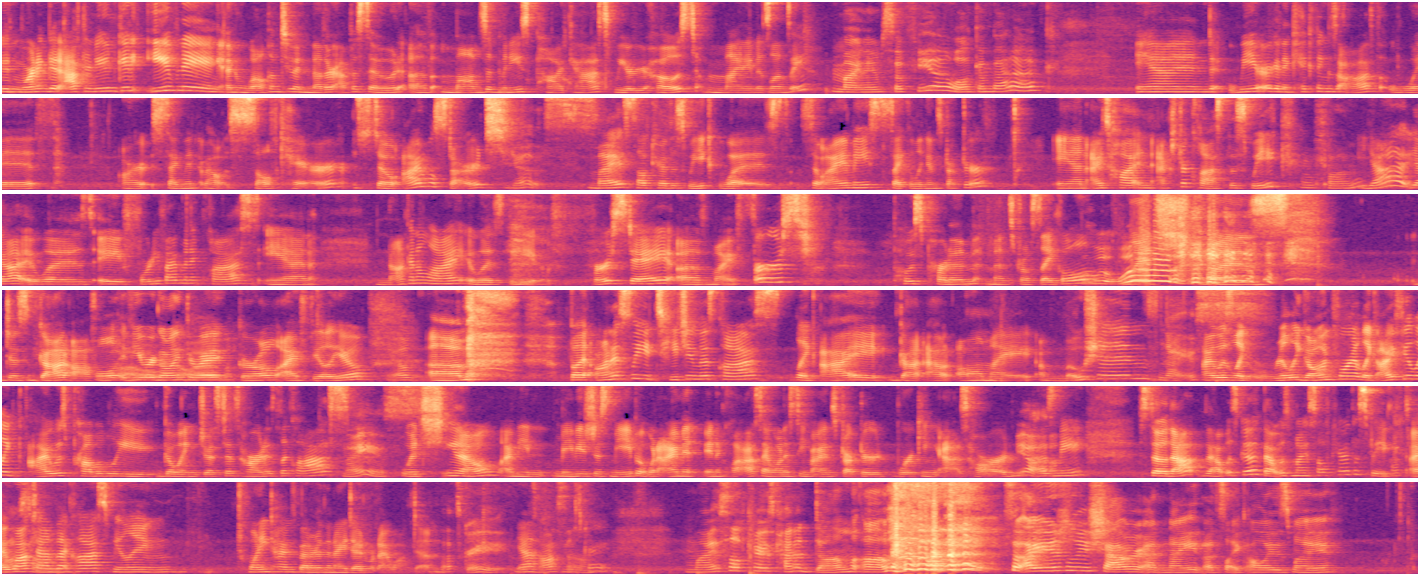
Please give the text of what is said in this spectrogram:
Good morning, good afternoon, good evening, and welcome to another episode of Moms of Minis podcast. We are your host. My name is Lindsey. My name's Sofia. Welcome back. And we are going to kick things off with our segment about self care. So I will start. Yes. My self care this week was so I am a cycling instructor and I taught an extra class this week. Oh, fun. Yeah, yeah, it was a 45 minute class, and not gonna lie, it was the first day of my first postpartum menstrual cycle, Woo, woo. which was just god awful. if you were Oh, going through it, girl, I feel you. Yep. Um, but honestly, teaching this class, like I got out all my emotions. Nice. I was like really going for it. Like I feel like I was probably going just as hard as the class. nice. Which, you know, I mean, maybe it's just me, but when I'm in, a class, I want to see my instructor working as hard Yeah. as me. So that that was good. That was my self-care this week. That's I walked out of that class feeling 20 times better than I did when I walked in. That's great. Yeah, That's awesome. That's great. My self care is kind of dumb. Um, so I usually shower at night. That's like always my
